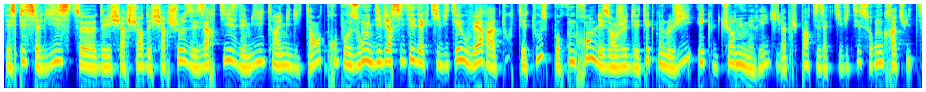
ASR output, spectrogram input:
Des spécialistes, euh, des chercheurs, des chercheuses, des artistes, des militants et militantes proposeront une diversité d'activités ouvertes à toutes et tous pour comprendre les enjeux des technologies et culture numérique. La plupart de ces activités seront gratuites.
